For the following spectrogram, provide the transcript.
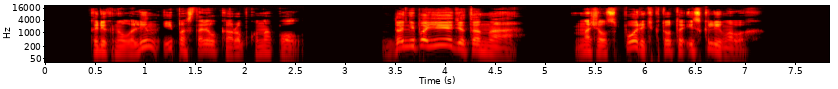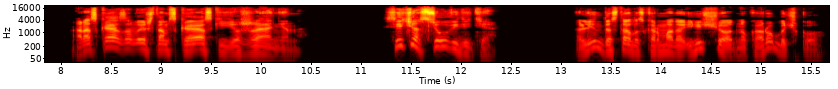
— крикнул Лин и поставил коробку на пол. «Да не поедет она!» — начал спорить кто-то из Климовых. Рассказываешь там сказки, южанин. Сейчас все увидите. Лин достал из кармана еще одну коробочку,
